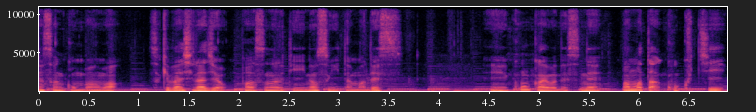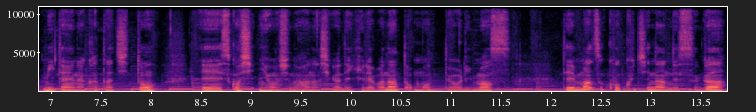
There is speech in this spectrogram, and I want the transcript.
皆さんこんばんは。先林ラジオパーソナリティの杉玉です、えー、今回はですね、まあ、また告知みたいな形と、えー、少し日本酒の話ができればなと思っております。でまず告知なんですが、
